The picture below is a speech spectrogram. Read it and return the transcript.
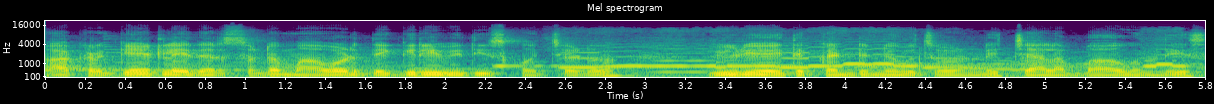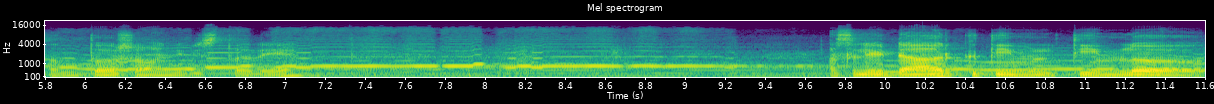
అక్కడ గేట్లు ఎదురుస్తుంటే మా వాడు దగ్గర తీసుకొచ్చాడు. వీడియో అయితే కంటిన్యూగా చూడండి. చాలా బాగుంది. సంతోషం అనిపిస్తుంది. అసలు ఈ డార్క్ థీమ్ థీమ్లో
